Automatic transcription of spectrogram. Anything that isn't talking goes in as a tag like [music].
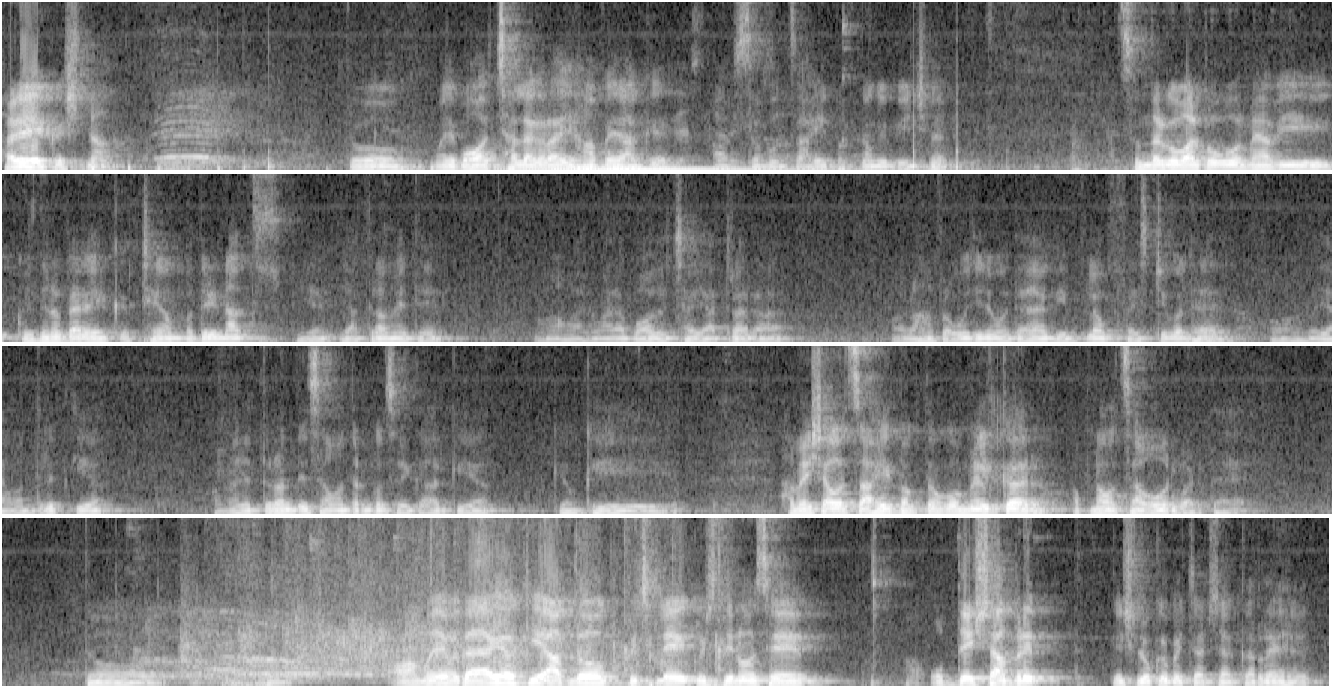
हरे कृष्णा। तो मुझे बहुत अच्छा लग रहा है यहाँ पे आके। आप सब उत्साहित भक्तों के बीच में। सुंदर गोपाल प्रभु और मैं अभी कुछ दिनों पहले इकट्ठे हम बद्रीनाथ यात्रा में थे। और हमारा बहुत अच्छा यात्रा रहा। और वहाँ प्रभु जी ने बताया कि विप्लव फेस्टिवल है और मुझे आमंत्रित किया। और मैंने तुरंत इस आमंत्रण को स्वीकार किया क्योंकि हमेशा उत्साहित भक्तों को मिलकर अपना उत्साह और बढ़ता है। तो और मुझे बताया गया कि आप लोग पिछले कुछ दिनों से उपदेशामृत के श्लोकों पर चर्चा कर रहे हैं।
